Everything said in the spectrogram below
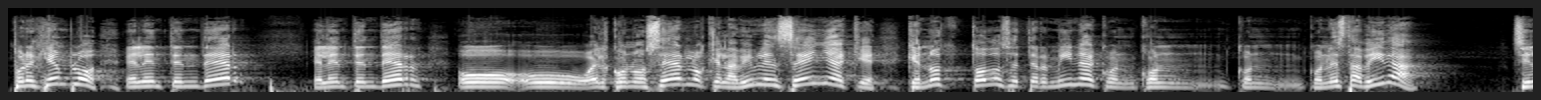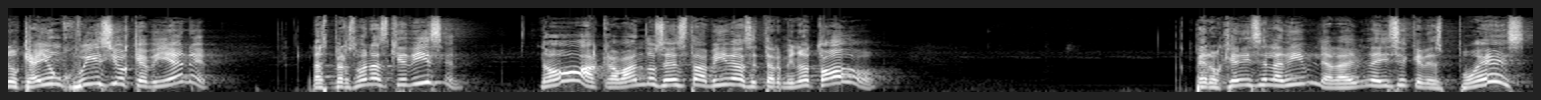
Por ejemplo, el entender el entender o, el conocer lo que la Biblia enseña, que, que no todo se termina con, con, esta vida, sino que hay un juicio que viene. Las personas que dicen, no, acabándose esta vida se terminó todo. Pero ¿qué dice la Biblia? La Biblia dice que después,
